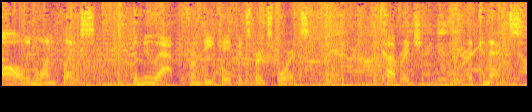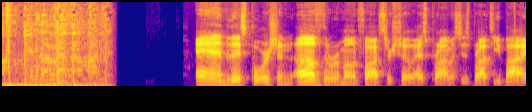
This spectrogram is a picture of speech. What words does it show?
all in one place. The new app from DK Pittsburgh Sports. Coverage that connects. And this portion of the Ramon Foster Show, as promised, is brought to you by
